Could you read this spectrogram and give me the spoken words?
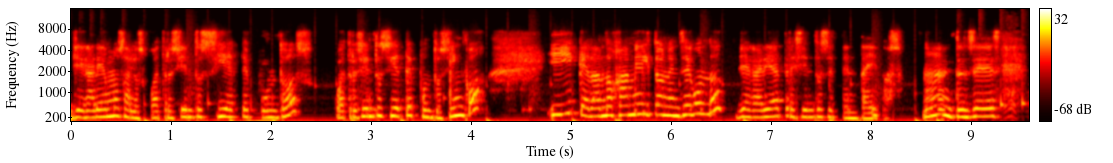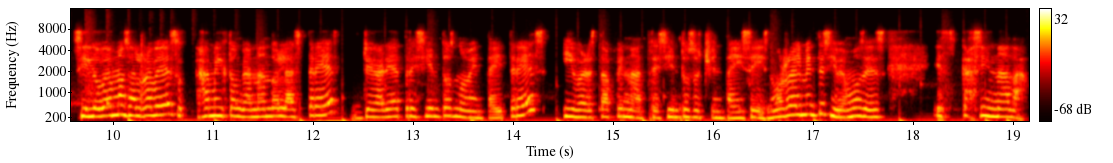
llegaremos a los 407 puntos 407.5 y quedando Hamilton en segundo llegaría a 372. Entonces, si lo vemos al revés, Hamilton ganando las tres llegaría a 393 y Verstappen a 386. ¿no? Realmente si vemos es, es casi nada.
